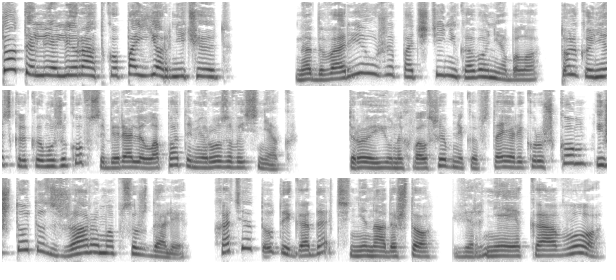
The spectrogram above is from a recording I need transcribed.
То-то Лели Радко поерничают!» На дворе уже почти никого не было, только несколько мужиков собирали лопатами розовый снег. Трое юных волшебников стояли кружком и что-то с жаром обсуждали. Хотя тут и гадать не надо что. Вернее, кого.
